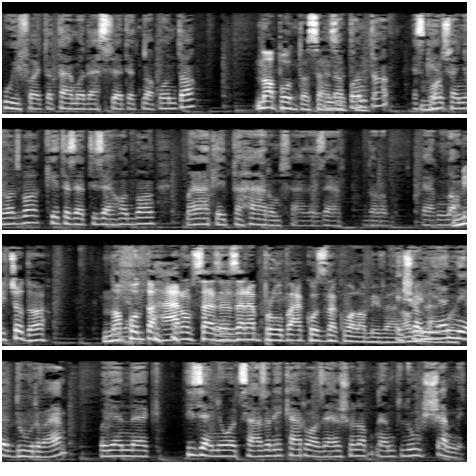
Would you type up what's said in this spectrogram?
újfajta támadás született naponta, Naponta 150. naponta, ez Most? 98-ban, 2016-ban már átlépte 300 ezer darabot per nap. Micsoda? Naponta 300 ezeren próbálkoznak valamivel És a ami világban. ennél durvább, hogy ennek 18%-áról az első nap nem tudunk semmit.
